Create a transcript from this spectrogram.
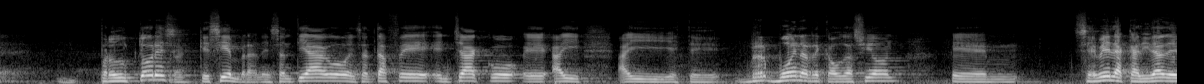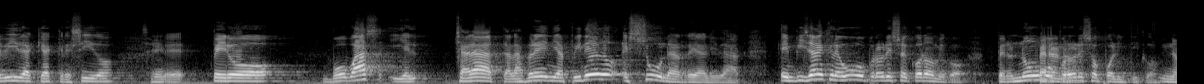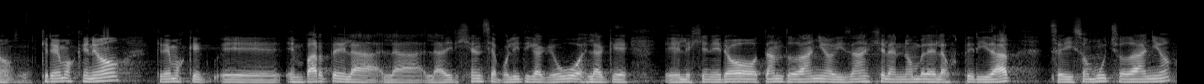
productores que siembran en Santiago, en Santa Fe, en Chaco, eh, hay, hay este, buena recaudación, em, se ve la calidad de vida que ha crecido, eh, pero vos vas y el Charata, Las Breñas, Pinedo es una realidad. En Villa Ángela hubo progreso económico, pero no hubo progreso político. No, creemos que no. Creemos que eh, en parte la, dirigencia política que hubo es la que eh, le generó tanto daño a Villa Ángela en nombre de la austeridad. Se hizo mucho daño.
